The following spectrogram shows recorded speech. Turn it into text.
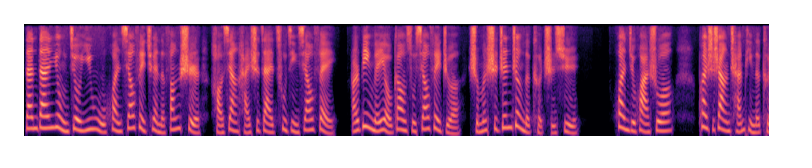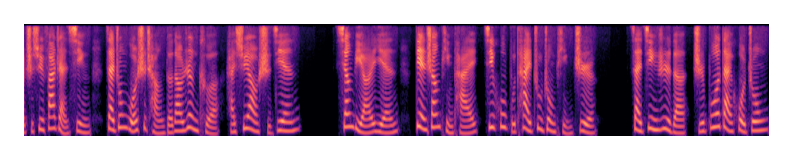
单单用旧衣物换消费券的方式，好像还是在促进消费，而并没有告诉消费者什么是真正的可持续。换句话说，快时尚产品的可持续发展性在中国市场得到认可，还需要时间。相比而言，电商品牌几乎不太注重品质。在近日的直播带货中，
